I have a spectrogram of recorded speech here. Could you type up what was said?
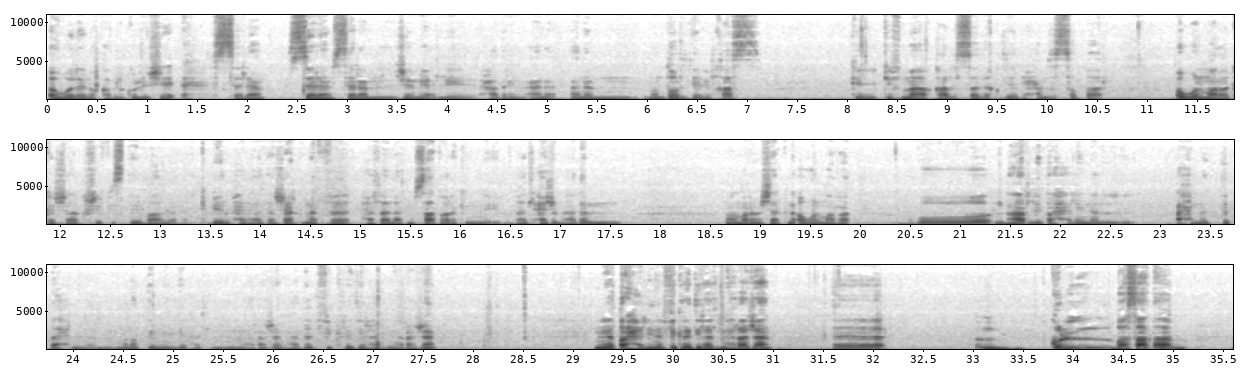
اولا وقبل كل شيء السلام السلام السلام للجميع اللي حاضرين معنا. أنا من منظور ديالي الخاص كي- كيف ما قال الصديق ديالي حمزة الصبار أول مرة كنشارك في شي فيستيفال كبير بحال هذا. شاركنا في حفلات بساط ولكن بهذا الحجم هذا ما عمرنا ما شاركنا أول مرة. ونهار اللي طرح علينا أحمد الدباح المنظمين ديال هذا المهرجان هذا الفكرة ديال هذا المهرجان. من طرح علينا الفكرة ديال هذا المهرجان. آه، بكل بساطة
